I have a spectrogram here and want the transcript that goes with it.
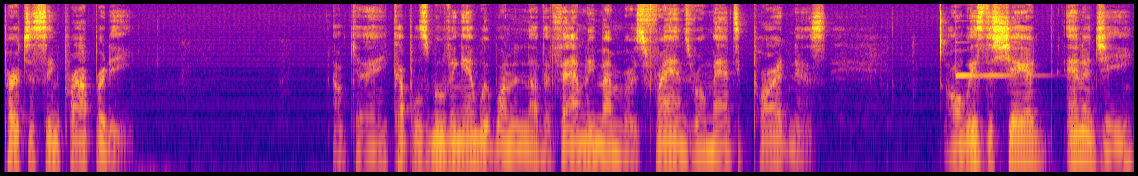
purchasing property. Okay, couples moving in with one another, family members, friends, romantic partners. Always the shared energy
